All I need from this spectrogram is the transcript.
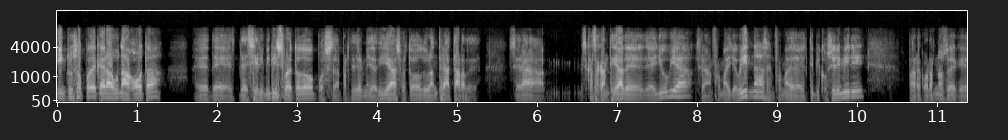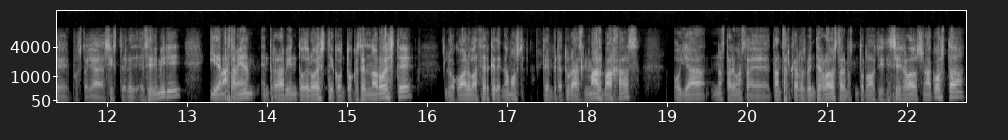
incluso puede caer alguna gota eh, de, de sirimiri, sobre todo pues, a partir del mediodía, sobre todo durante la tarde. Será escasa cantidad de, lluvia, será en forma de lloviznas, en forma del típico sirimiri, para recordarnos de que pues, todavía existe el sirimiri, y además también entrará viento del oeste con toques del noroeste, lo cual va a hacer que tengamos temperaturas más bajas, o ya no estaremos eh, tan cerca de los 20 grados, estaremos en torno a los 16 grados en la costa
